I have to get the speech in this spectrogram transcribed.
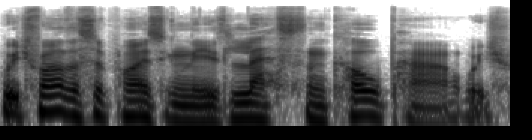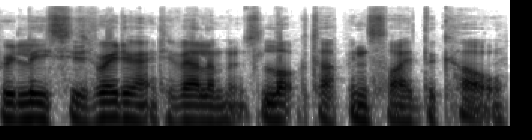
which rather surprisingly is less than coal power, which releases radioactive elements locked up inside the coal.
